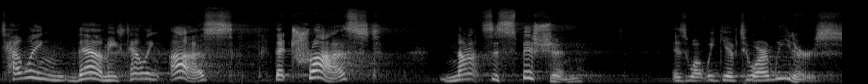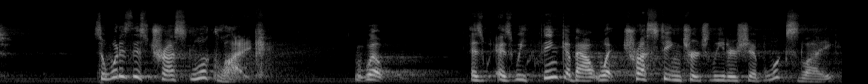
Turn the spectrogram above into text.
telling them, he's telling us that trust, not suspicion, is what we give to our leaders. So, what does this trust look like? Well, as, as we think about what trusting church leadership looks like,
